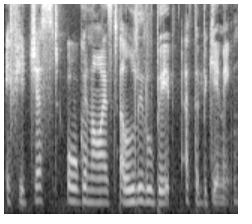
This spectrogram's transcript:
if you just organized a little bit at the beginning.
